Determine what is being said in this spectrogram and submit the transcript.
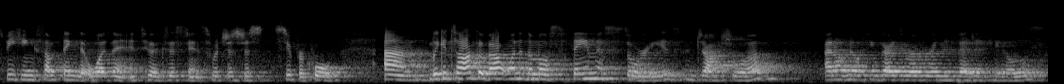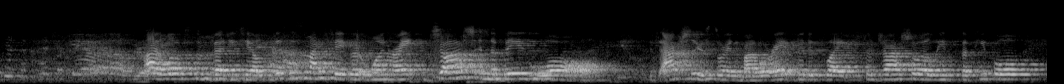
speaking something that wasn't into existence, which is just super cool. Um, we could talk about one of the most famous stories in Joshua. I don't know if you guys were ever in the Veggie Tales. I love some Veggie Tales. This is my favorite one, right? Josh and the Big Wall. It's actually a story in the Bible, right? But it's like, so Joshua leads the people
